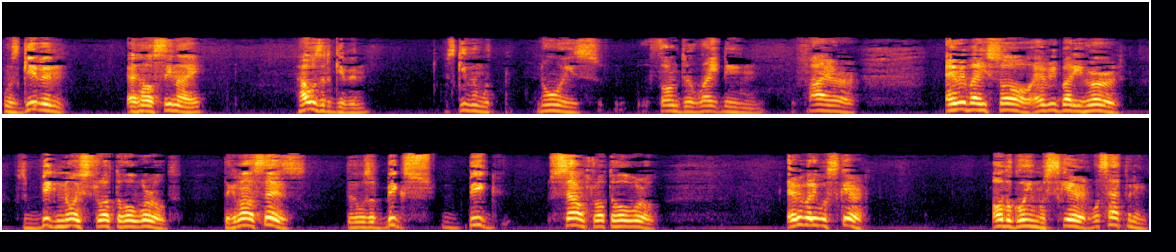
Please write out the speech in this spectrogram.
was given at Har Sinai. How was it given? It was given with noise, thunder, lightning, fire. Everybody saw, everybody heard. It was a big noise throughout the whole world. The Gemara says there was a big, big sound throughout the whole world. Everybody was scared. All the Goyim was scared. What's happening?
